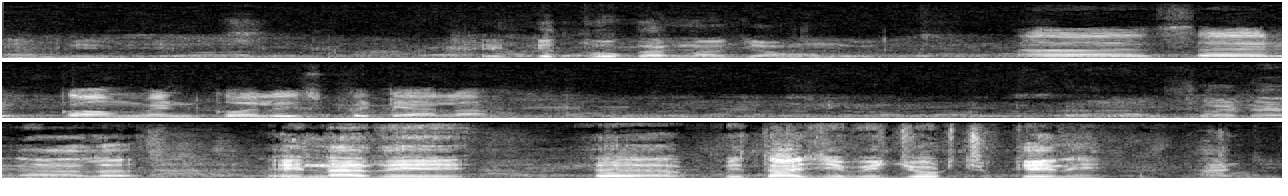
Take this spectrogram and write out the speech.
ਐਮਬੀਬੀਐਸ ਇਹ ਕਿੱਥੋਂ ਕਰਨਾ ਚਾਹੋਗੇ? Sir government college Patiala. ਸਾਡੇ ਨਾਲ ਇਹਨਾਂ ਦੇ ਪਿਤਾ ਜੀ ਵੀ ਜੁੜ ਚੁੱਕੇ ਨੇ। ਹਾਂਜੀ।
